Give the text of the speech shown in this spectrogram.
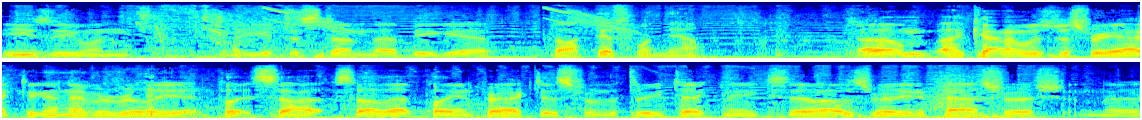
easy when when you get to stun that B gap. Talk this one now. Um, I kind of was just reacting. I never really play, saw, saw that play in practice from the three technique, so I was ready to pass rush. And uh,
